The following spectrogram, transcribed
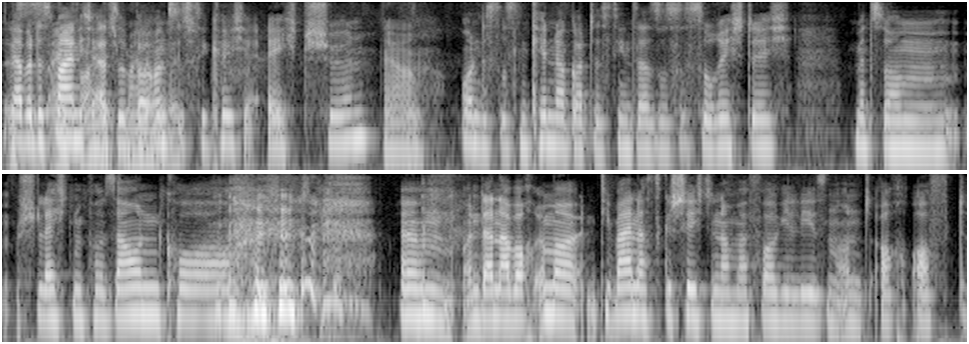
ja, aber das meine ich. Also bei uns Welt. ist die Kirche echt schön. Ja. Und es ist ein Kindergottesdienst, also es ist so richtig mit so einem schlechten Posaunenchor und, ähm, und dann aber auch immer die Weihnachtsgeschichte nochmal vorgelesen und auch oft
